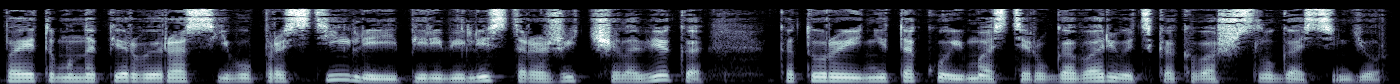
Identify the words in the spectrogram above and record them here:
поэтому на первый раз его простили и перевели сторожить человека, который не такой мастер уговаривать, как ваш слуга, сеньор.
